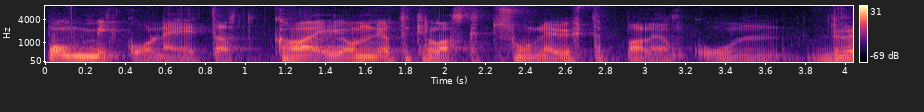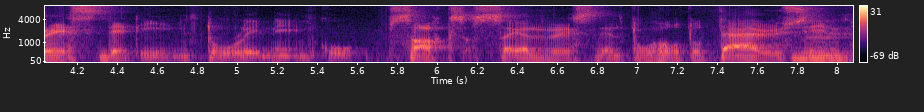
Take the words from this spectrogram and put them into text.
pommikoneita kai on jotenkin laskettu suunnilleen yhtä paljon kuin Dresdeniin tuli niin kuin Saksassa ja Dresden tuhoutui täysin. Mm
